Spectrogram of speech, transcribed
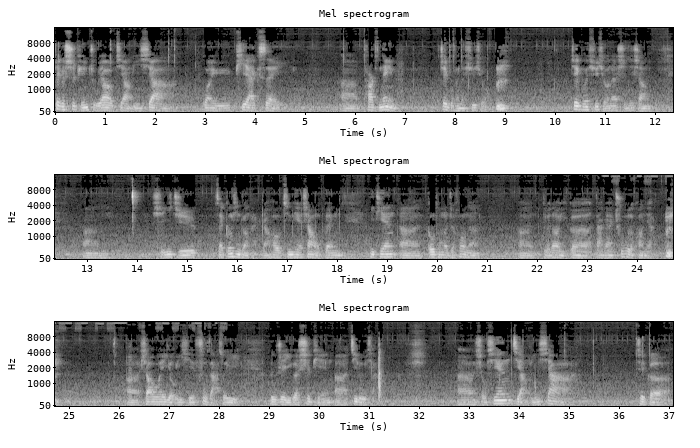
这个视频主要讲一下关于 PXA 啊 Part Name 这部分的需求。这部分需求呢，实际上，嗯，是一直在更新状态。然后今天上午跟一天啊沟通了之后呢，啊得到一个大概初步的框架，啊 稍微有一些复杂，所以。录制一个视频啊，记录一下。啊，首先讲一下这个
